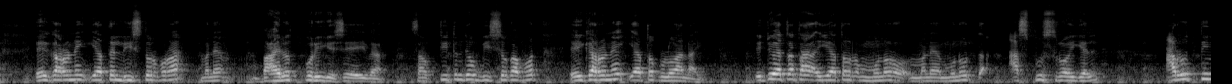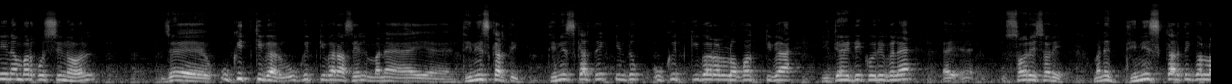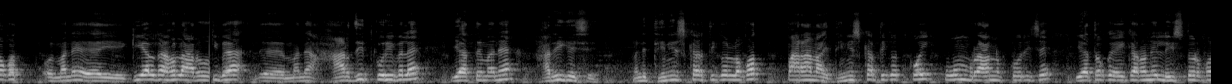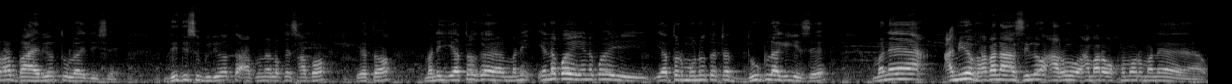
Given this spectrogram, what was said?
এইকাৰণে ইয়াতে লিষ্টৰ পৰা মানে বাহিৰত পৰি গৈছে এইবাৰ। চাওক টি টুৱেণ্টি বিশ্বকাপত এইকাৰণে ইয়াতক লোৱা নাই। এইটো এটা তা ইহঁতৰ মনৰ মানে মনত আচপুচ ৰৈ গ'ল। আৰু তিনি নম্বৰ কুৱেশ্যন হ'ল যে উকিত কিবাৰ উকিত কিবাৰ আছিল মানে এই, এ, কাৰ্তিক। ধীনেশ কাৰ্তিক কিন্তু উকিত কিবাৰৰ লগত কিবা হিতাহিতি কৰি পেলাই চৰি চৰি মানে ধীনেশ কাৰ্তিকৰ লগত মানে এই কে এল ৰাহুল আৰু কিবা মানে হাৰ জিত কৰি পেলাই ইয়াতে মানে হাৰি গৈছে। মানে ধীনেশ কাৰ্তিকৰ লগত পাৰা নাই। ধীনেশ কাৰ্তিকতকৈ কম ৰান কৰিছে। ইহঁতক এইকাৰণে লিষ্টৰ পৰা বাহিৰত ওলাই দিছে। দি দিছোঁ ভিডিঅ'ত আপোনালোকে চাব। ইহঁতক মানে ইহঁতক মানে এনেকৈ এনেকৈ ইহঁতৰ মনত এটা দুখ লাগি গৈছে। মানে আমিও ভবা নাছিলোঁ আৰু আমাৰ অসমৰ মানে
